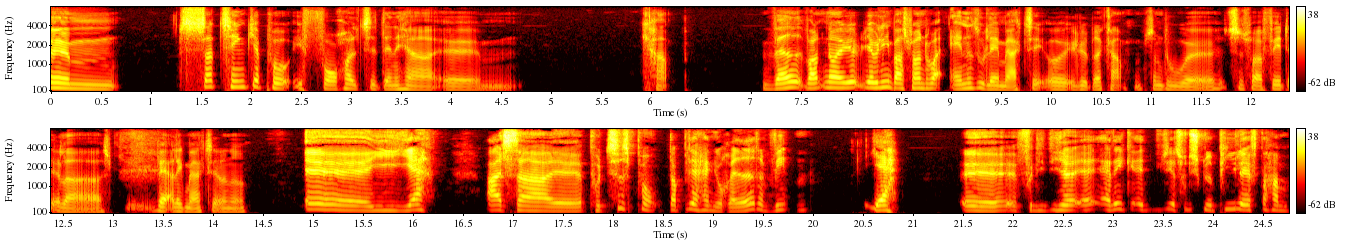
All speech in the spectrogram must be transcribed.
Øhm, så tænkte jeg på i forhold til den her øhm, kamp. Hvad, var, når jeg, jeg vil lige bare spørge, om der var andet, du lagde mærke til øh, i løbet af kampen, som du øh, synes var fedt, eller værd at lægge mærke til, eller noget? Øh, ja, altså øh, på et tidspunkt, der bliver han jo reddet af vinden. Ja, Øh, fordi de her, er det ikke, jeg tror de skyder pile efter ham.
